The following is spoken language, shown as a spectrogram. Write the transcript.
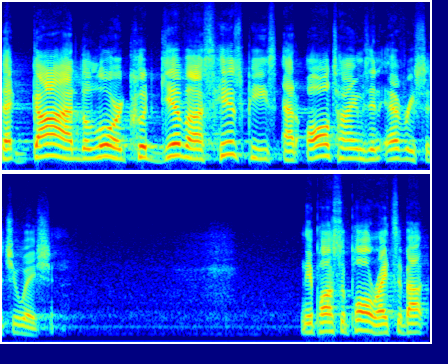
that God, the Lord, could give us his peace at all times in every situation. And the Apostle Paul writes about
